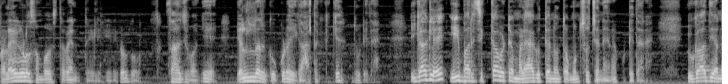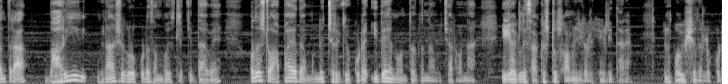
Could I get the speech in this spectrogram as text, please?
ಪ್ರಳಯಗಳು ಸಂಭವಿಸ್ತವೆ ಅಂತ ಹೇಳಿ ಹೇಳಿರೋದು ಸಹಜವಾಗಿ ಎಲ್ಲರಿಗೂ ಕೂಡ ಈಗ ಆತಂಕಕ್ಕೆ ದೂಡಿದೆ. ಈಗಾಗಲೇ ಈ ಬಾರಿ ಸಿಕ್ಕಾಬಟ್ಟೆ ಮಳೆ ಆಗುತ್ತೆ ಅನ್ನುವಂಥ ಮುನ್ಸೂಚನೆಯನ್ನು ಕೊಟ್ಟಿದ್ದಾರೆ. ಯುಗಾದಿಯ ನಂತರ ಭಾರೀ ವಿನಾಶಗಳು ಕೂಡ ಸಂಭವಿಸಲಿಕ್ಕಿದ್ದಾವೆ. ಒಂದಷ್ಟು ಅಪಾಯದ ಮುನ್ನೆಚ್ಚರಿಕೆಯೂ ಕೂಡ ಇದೆ ಅನ್ನುವಂಥದ್ದನ್ನು ವಿಚಾರವನ್ನು ಈಗಾಗಲೇ ಸಾಕಷ್ಟು ಸ್ವಾಮೀಜಿಗಳು ಹೇಳಿದ್ದಾರೆ. ಇನ್ನು ಭವಿಷ್ಯದಲ್ಲೂ ಕೂಡ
